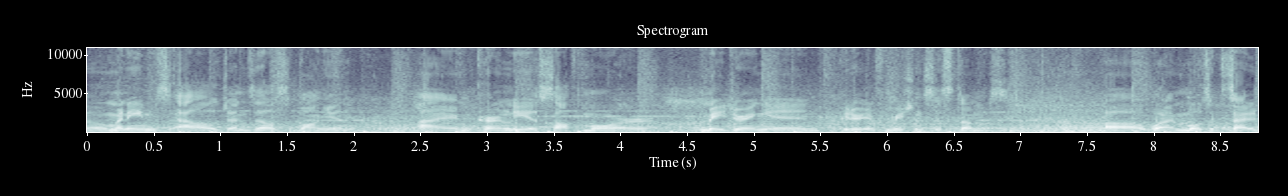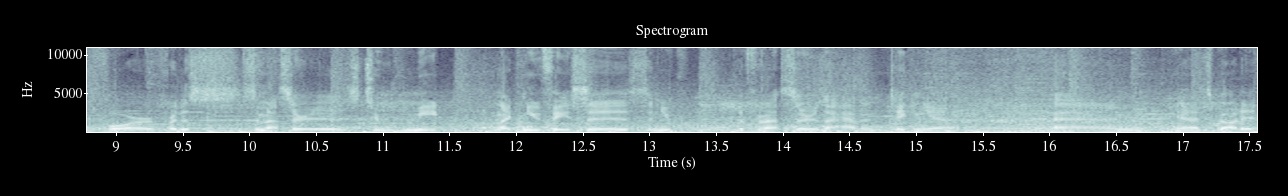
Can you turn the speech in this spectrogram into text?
So my name is Al Jenzel Sabangan. I'm currently a sophomore majoring in computer information systems. Uh, what I'm most excited for for this semester is to meet like new faces, the new the professors I haven't taken yet, and yeah, that's about it.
